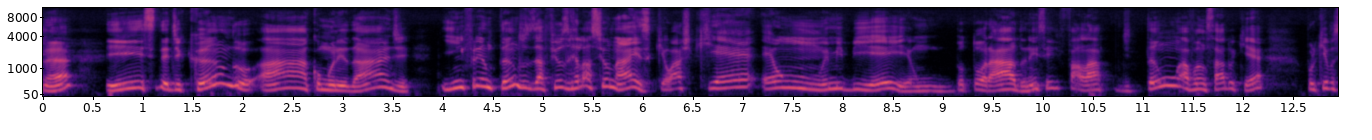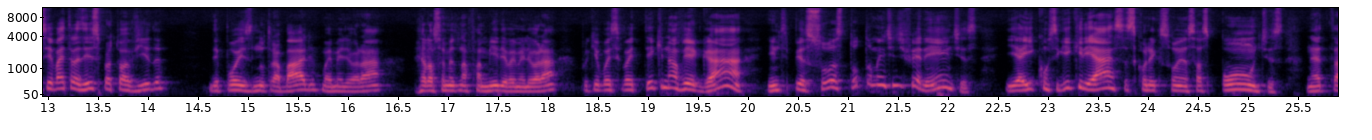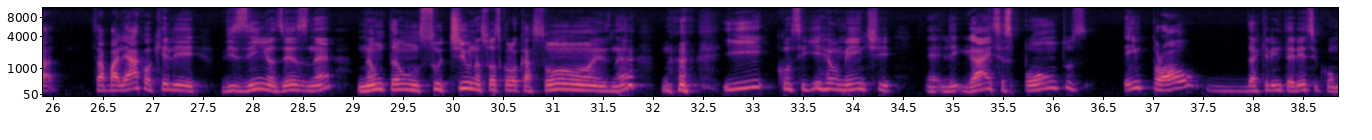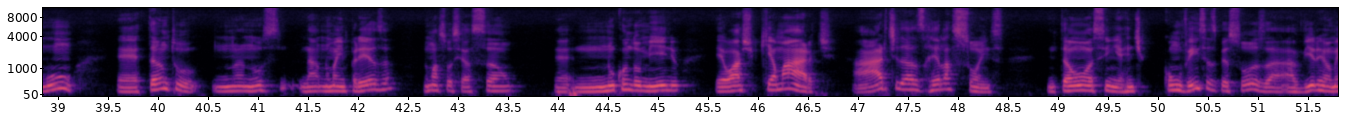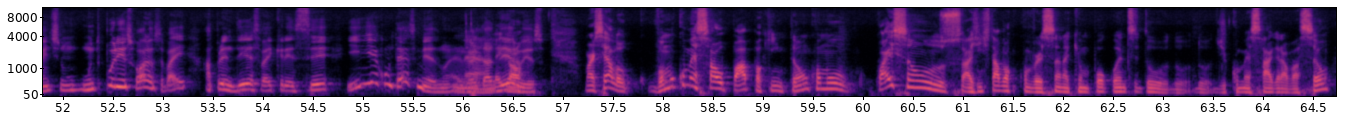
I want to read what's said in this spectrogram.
né? E se dedicando à comunidade e enfrentando os desafios relacionais, que eu acho que é, é um MBA, é um doutorado, nem sei falar de tão avançado que é, porque você vai trazer isso para a tua vida depois no trabalho vai melhorar, relacionamento na família vai melhorar, porque você vai ter que navegar entre pessoas totalmente diferentes e aí conseguir criar essas conexões, essas pontes, né? Tra trabalhar com aquele vizinho às vezes, né, não tão sutil nas suas colocações, né, e conseguir realmente é, ligar esses pontos em prol daquele interesse comum, é, tanto na, no, na, numa empresa, numa associação, é, no condomínio, eu acho que é uma arte, a arte das relações. Então, assim, a gente convence as pessoas a, a vir realmente muito por isso. Olha, você vai aprender, você vai crescer, e, e acontece mesmo, é, é verdadeiro legal. isso. Marcelo, vamos começar o papo aqui então, como quais são os. A gente estava conversando aqui um pouco antes do, do, do, de começar a gravação.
